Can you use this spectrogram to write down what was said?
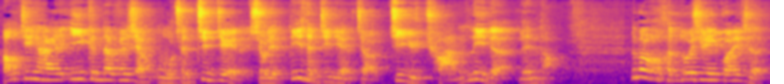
好，接下来一跟大家分享五层境界的修炼。第一层境界叫基于权力的领导。那么很多一些管理者，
